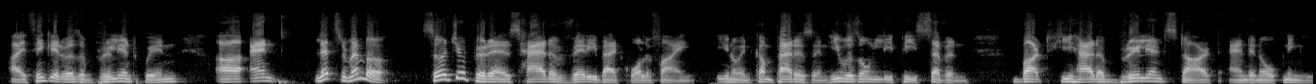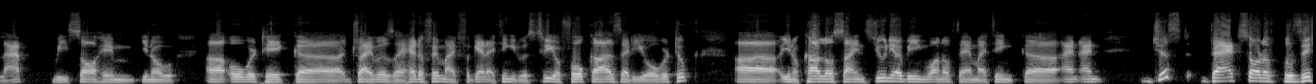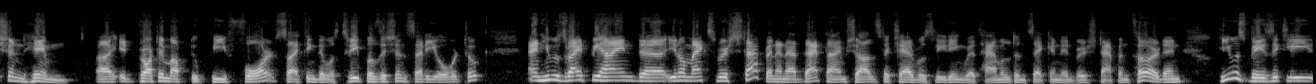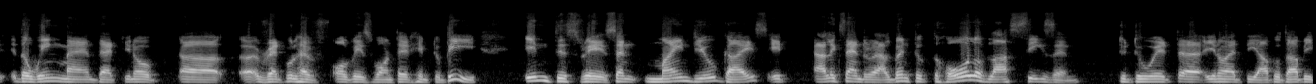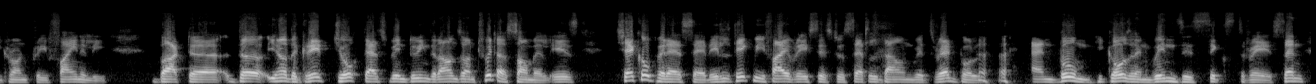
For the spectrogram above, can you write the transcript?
I think it was a brilliant win. Uh, and let's remember, Sergio Perez had a very bad qualifying, you know, in comparison. He was only P7, but he had a brilliant start and an opening lap. We saw him, you know, uh, overtake uh, drivers ahead of him. I forget, I think it was three or four cars that he overtook. Uh, you know, Carlos Sainz Jr. being one of them, I think, uh, and and just that sort of positioned him. Uh, it brought him up to P4. So I think there was three positions that he overtook and he was right behind, uh, you know, Max Verstappen. And at that time, Charles Leclerc was leading with Hamilton second and Verstappen third, and he was basically the wingman that you know uh, uh, Red Bull have always wanted him to be in this race. And mind you, guys, it Alexander Albon took the whole of last season to do it, uh, you know, at the Abu Dhabi Grand Prix finally. But uh, the you know the great joke that's been doing the rounds on Twitter, Somil, is Checo Perez said, It'll take me five races to settle down with Red Bull. and boom, he goes and wins his sixth race. And,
